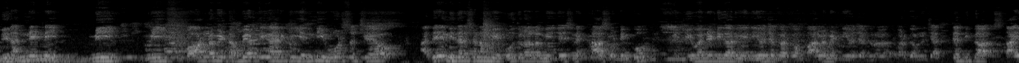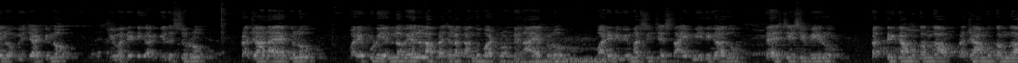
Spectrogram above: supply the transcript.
దీనన్నింటినీ మీ మీ పార్లమెంట్ అభ్యర్థి గారికి ఎన్ని ఓట్స్ వచ్చాయో అదే నిదర్శనం మీ బూతులలో మీ చేసిన క్రాస్ ఓటింగ్కు. మీ జీవన్ రెడ్డి గారు ఈ నియోజకవర్గం పార్లమెంట్ నియోజకవర్గం నుంచి అత్యధిక స్థాయిలో మెజార్టీలో జీవన్ రెడ్డి గారు గెలుస్తున్నారు ప్రజా నాయకులు వారు ఎప్పుడు ఎల్లవేళలా ప్రజలకు అందుబాటులో ఉండే నాయకులు వారిని విమర్శించే స్థాయి మీది కాదు. దయచేసి వీరు పత్రికా ముఖంగా ప్రజాముఖంగా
